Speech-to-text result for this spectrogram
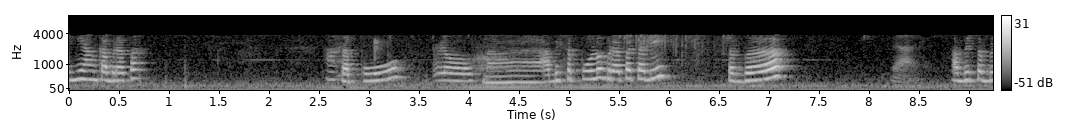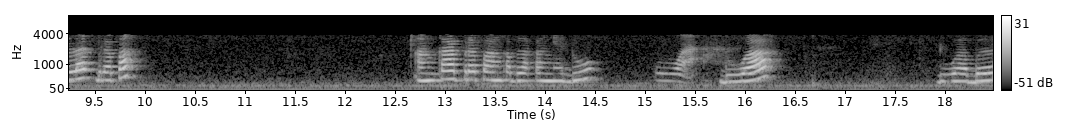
Ini angka berapa? 10. lo Nah, habis 10 berapa tadi? 11. Habis 11 berapa? Angka berapa angka belakangnya? Du, dua 2. 2 be.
